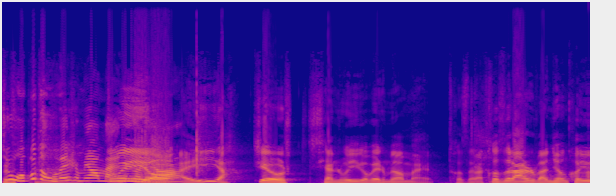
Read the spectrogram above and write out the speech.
就我不懂为什么要买那个帘儿。哎呀，这又牵出一个为什么要买特斯拉？特斯拉是完全可以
